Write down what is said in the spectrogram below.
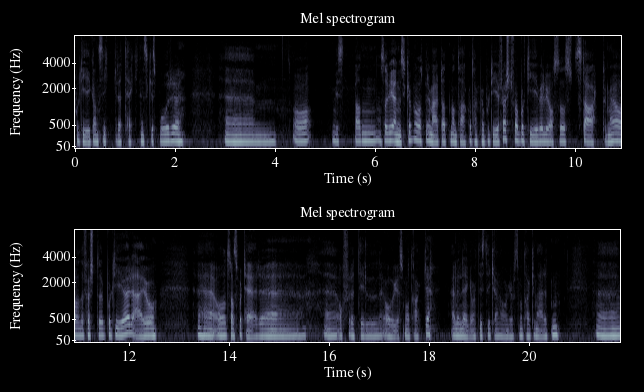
politiet kan sikre tekniske spor. og man, altså vi ønsker primært at man tar kontakt med politiet først, for politiet vil jo også starte med, og det første politiet gjør, er jo eh, å transportere eh, offeret til overgrepsmottaket, eller legevakt hvis det ikke er noe overgrepsmottak i nærheten. Eh,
